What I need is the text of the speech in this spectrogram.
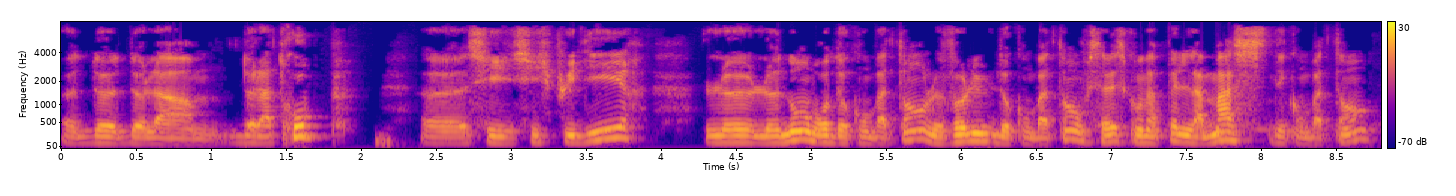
de, la, troupe, euh, si, je puis dire, le, nombre de combattants, le volume de combattants, vous savez ce qu'on appelle la masse des combattants,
